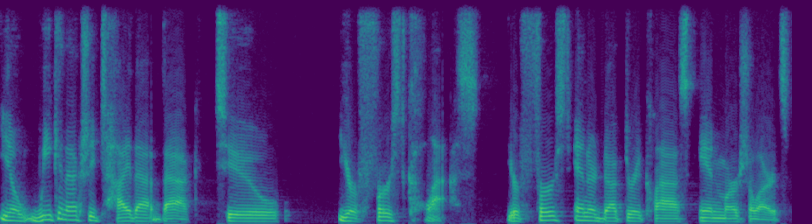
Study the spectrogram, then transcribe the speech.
you know, we can actually tie that back to your first class, your first introductory class in martial arts.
